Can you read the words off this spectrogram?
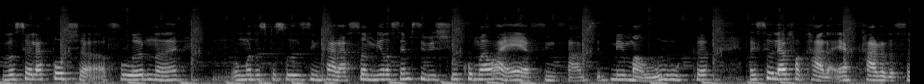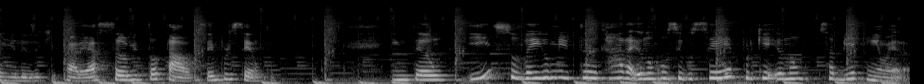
e você olhar, poxa, a fulana, né? Uma das pessoas assim, cara, a Samila sempre se vestiu como ela é, assim, sabe? Sempre meio maluca. Mas você olhar e falar, cara, é a cara da Samila isso aqui, cara, é a Sami total, 100%. Então, isso veio me. Cara, eu não consigo ser porque eu não sabia quem eu era.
